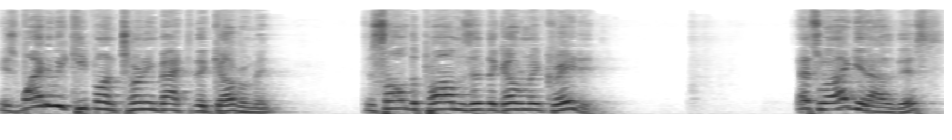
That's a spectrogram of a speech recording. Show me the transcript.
is why do we keep on turning back to the government to solve the problems that the government created? That's what I get out of this.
